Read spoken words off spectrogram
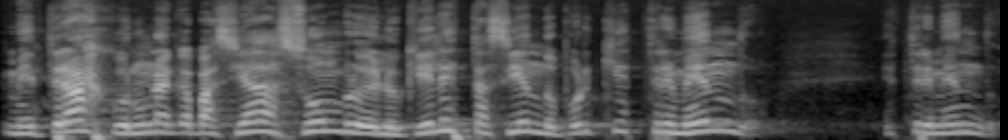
me trajo con una capacidad de asombro de lo que Él está haciendo, porque es tremendo, es tremendo.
